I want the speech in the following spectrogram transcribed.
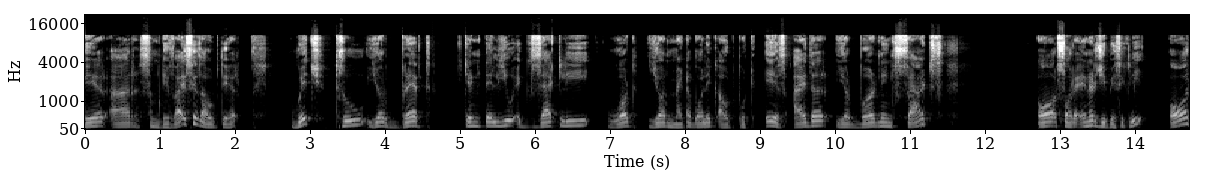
there are some devices out there which through your breath can tell you exactly what your metabolic output is either you're burning fats or for energy basically or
